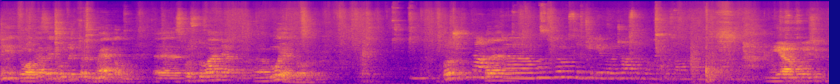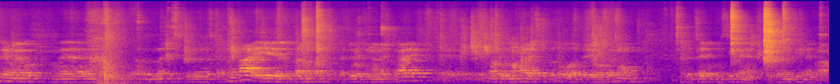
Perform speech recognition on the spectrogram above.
ті докази будуть предметом е, спростування е, моїх доказів. Прошу. Так, е, Сергій Ігорович, пана. Я повністю підтримую е, значить, е, скаржника і в даному випадку працюю в кримінальній справі. Е, ну, Вимагаю задоволити його вимогу. Адже Це є конституційне конституційне право,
